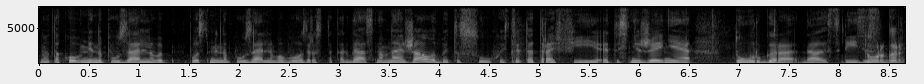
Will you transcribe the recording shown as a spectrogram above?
ну, такого менопаузального, постменопаузального возраста, когда основная жалоба — это сухость, это атрофия, это снижение тургора, да, слизи. Тургор?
